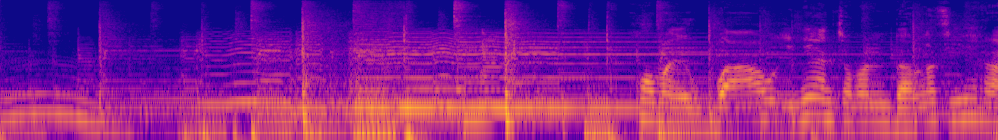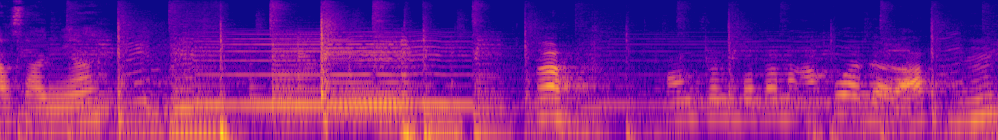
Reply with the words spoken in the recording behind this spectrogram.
Hmm. Oh my wow, ini ancaman banget sih rasanya. Ah, Concern pertama aku adalah hmm.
